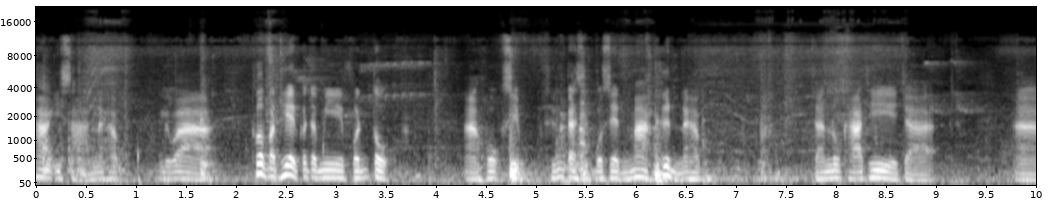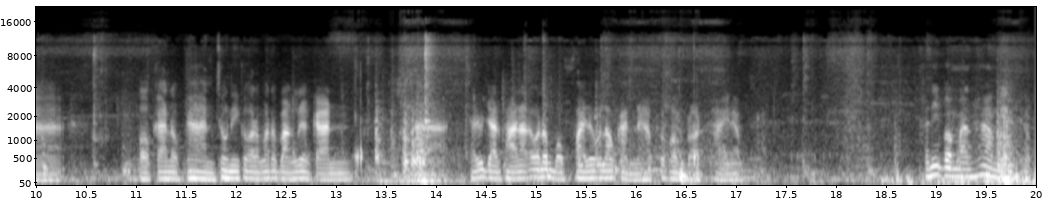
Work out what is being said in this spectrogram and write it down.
ภาคอีสานนะครับ หรือว่าทั่วประเทศก็จะมีฝนตกอ่า60ถึง80%มากขึ้นนะครับ ฉะนั้นลูกค้าที่จะอ่า ออกการออกงาน ช่วงนี้ก็ระมัดระวังเรื่องการใช้วิญญาณพาหนะแล้วก็ระบบไฟด้วยก็แล้วกันนะครับเพื่อความปลอดภัยนะครับคันนี้ประมาณ 5 เมตรครับ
